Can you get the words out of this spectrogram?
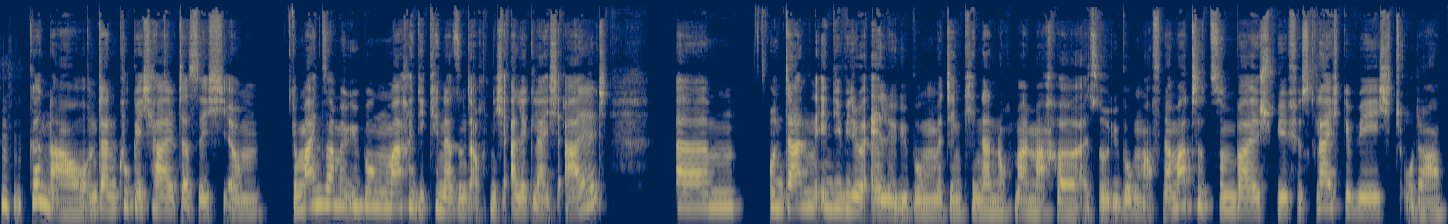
genau, und dann gucke ich halt, dass ich ähm, gemeinsame Übungen mache. Die Kinder sind auch nicht alle gleich alt. Ähm, und dann individuelle Übungen mit den Kindern nochmal mache. Also Übungen auf einer Matte zum Beispiel fürs Gleichgewicht oder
